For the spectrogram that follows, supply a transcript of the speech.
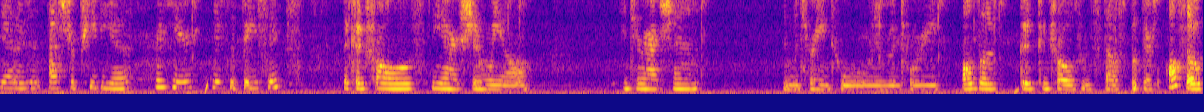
Yeah, there's an Astropedia right here. There's the basics, the controls, the action wheel, interaction, and the terrain tool and inventory. All the good controls and stuff, but there's also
